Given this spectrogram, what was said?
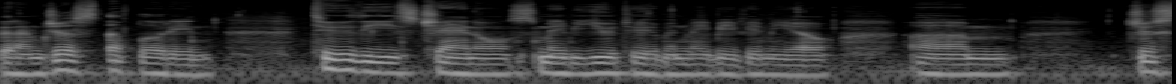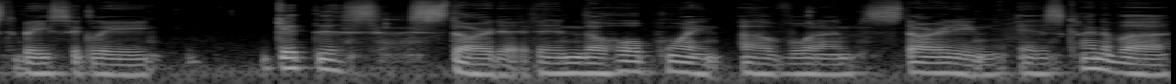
that I'm just uploading to these channels, maybe YouTube and maybe Vimeo, um, just basically get this started. And the whole point of what I'm starting is kind of a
